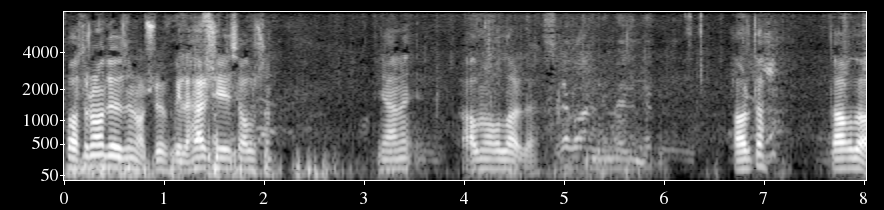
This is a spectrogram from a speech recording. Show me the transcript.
Patrona da özün ol, şövq elə hər şeyi salırsan. Yəni almaq olar da. Sıra var benim elimde. Harda? Dağda.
